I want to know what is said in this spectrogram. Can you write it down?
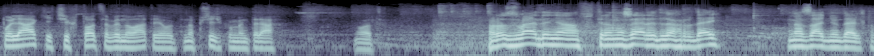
поляки, чи хто це винуватий. От напишіть в коментарях. От. Розведення в тренажери для грудей на задню дельту.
